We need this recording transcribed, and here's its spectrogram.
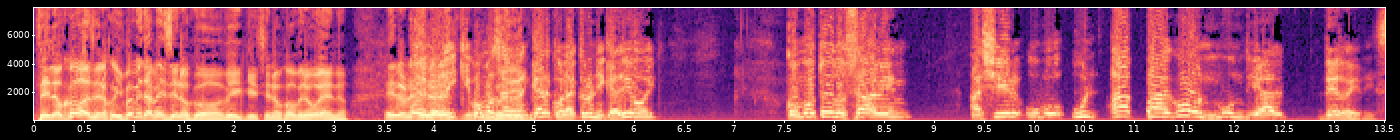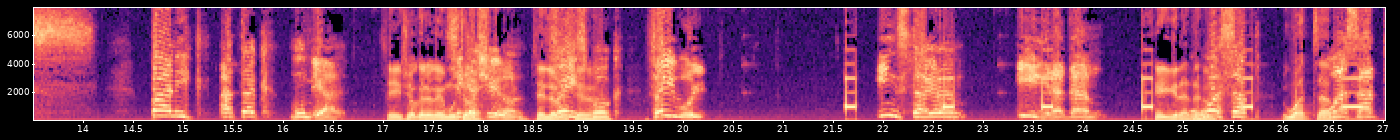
se enojó, se enojó. Y Pepe también se enojó, vi que se enojó, pero bueno. Era Bueno, era Ricky, vamos a arrancar con la crónica de hoy. Como todos saben, ayer hubo un apagón mundial de redes. Panic Attack Mundial. Sí, yo creo que muchos Se cayeron se Facebook, Facebook, Instagram, Instagram, WhatsApp, WhatsApp. WhatsApp.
